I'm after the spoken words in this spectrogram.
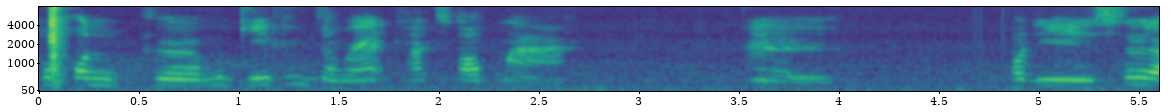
ทุกคนคือเมื่อกี้เพิ่งจะแวะทักสต็อปมา เออ พอดีเสื้อ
